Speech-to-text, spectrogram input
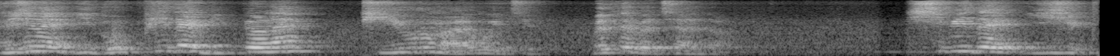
대신에 이 높이 대 밑변의 비율은 알고 있지. 몇 대 몇이야 얘들아? 12 대 20.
